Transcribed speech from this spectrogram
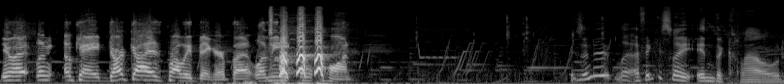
what? you know what? Let me. Okay, Dark Gaia is probably bigger, but let me. oh, come on. Isn't it? Like, I think it's like in the cloud.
